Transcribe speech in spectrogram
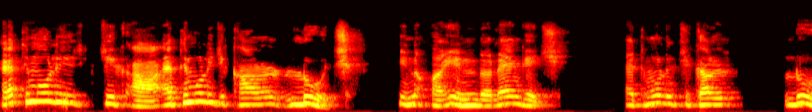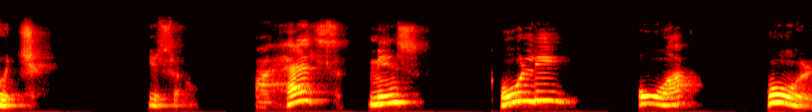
Etymological, uh, etymological root in uh, in the language, etymological root is uh, health means holy or whole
